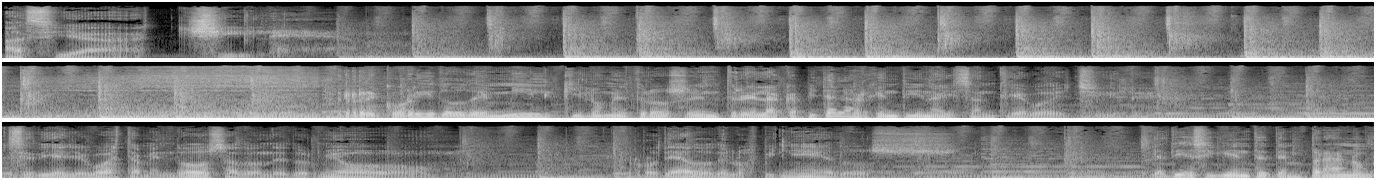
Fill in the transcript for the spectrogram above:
hacia Chile. Recorrido de mil kilómetros entre la capital argentina y Santiago de Chile. Ese día llegó hasta Mendoza, donde durmió rodeado de los viñedos. Y al día siguiente temprano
